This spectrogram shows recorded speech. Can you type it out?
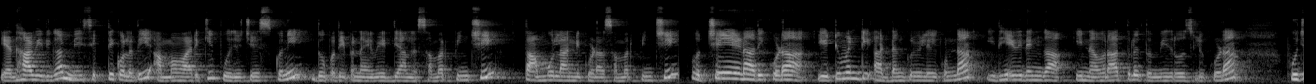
యథావిధిగా మీ శక్తి కొలది అమ్మవారికి పూజ చేసుకుని ధూపదీప నైవేద్యాలను సమర్పించి తాంబూలాన్ని కూడా సమర్పించి వచ్చే ఏడాది కూడా ఎటువంటి అడ్డంకులు లేకుండా ఇదే విధంగా ఈ నవరాత్రుల తొమ్మిది రోజులు కూడా పూజ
